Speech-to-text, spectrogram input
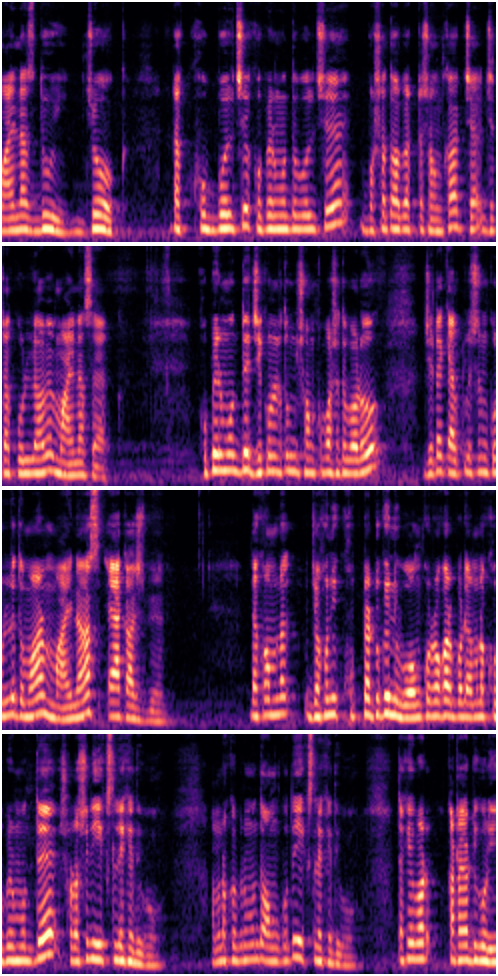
মাইনাস দুই, যোগ। এটা খোপ বলছে, খোপের মধ্যে বলছে, বসাতে হবে একটা সংখ্যা যেটা করলে হবে মাইনাস এক। খোপের মধ্যে যে কোনো তুমি সংখ্যা বসাতে পারো, যেটা ক্যালকুলেশন করলে তোমার মাইনাস এক আসবে। দেখো আমরা যখনই খোপটা টুকে নিব, অঙ্ক রাখার পরে আমরা খোপের মধ্যে সরাসরি এক্স লিখে দেবো। আমরা খোপের মধ্যে অঙ্কতে এক্স লিখে দেবো। দেখো এবার কাটাকাটি করি।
